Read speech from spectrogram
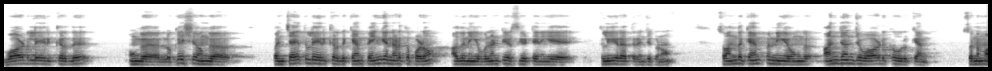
வார்டில் இருக்கிறது உங்கள் லொக்கேஷன் உங்கள் பஞ்சாயத்தில் இருக்கிறது கேம்ப் எங்கே நடக்கப்படும் அது நீங்கள் வாலண்டியர்ஸ் கிட்ட நீங்கள் கிளியராக தெரிஞ்சுக்கணும். ஸோ அந்த கேம்ப் நீங்கள் உங்கள் அஞ்சு அஞ்சு வார்டுக்கு ஒரு கேம்ப் ஸோ நம்ம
